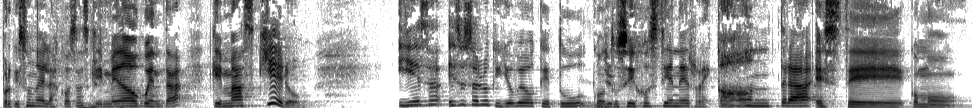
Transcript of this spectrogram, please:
porque es una de las cosas que me he dado cuenta que más quiero. Y esa, eso es algo que yo veo que tú con tus hijos tienes recontra, este, como...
